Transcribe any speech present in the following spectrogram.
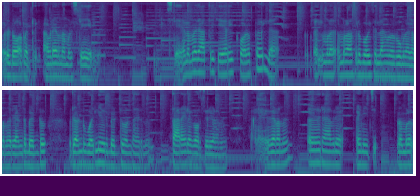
ഒരു ഡോർമെട്രി. അവിടെയാണ് നമ്മൾ സ്റ്റേ ചെയ്തത്. സ്റ്റേ നമ്മൾ രാത്രി കയറി കുഴപ്പമില്ല. നമ്മൾ നമ്മുടെ ക്ലാസ്സിലെ ബോയ്സ് എല്ലാം കൂടെ റൂമിലാണ് കിടന്നത്. രണ്ട് ബെഡ് രണ്ട് വലിയൊരു ബെഡും ഉണ്ടായിരുന്നു. തറയിലൊക്കെ കുറച്ച് പേര് കിടന്ന്. കിടന്ന് രാവിലെ എണീച്ച് നമ്മൾ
